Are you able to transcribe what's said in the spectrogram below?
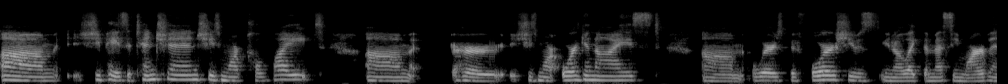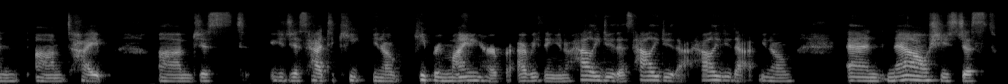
Um, she pays attention. She's more polite. Um, her she's more organized. Um, whereas before she was, you know, like the messy Marvin um, type, um, just you just had to keep you know keep reminding her for everything you know hallie do this hallie do that hallie do that you know? And now she's just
